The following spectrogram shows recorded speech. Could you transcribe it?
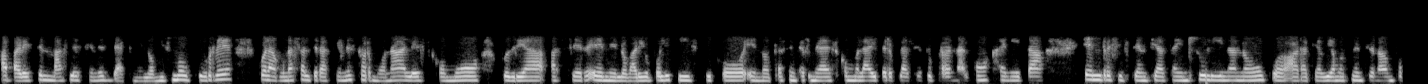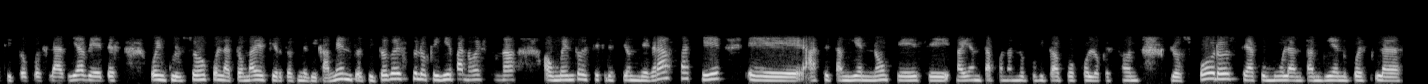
aparecen más lesiones de acné. Lo mismo ocurre con algunas alteraciones hormonales, como podría ser en el ovario poliquístico, en otras enfermedades como la hiperplasia suprarrenal congénita, en resistencias a insulina, ¿no? Ahora que habíamos mencionado un poquito pues la diabetes o incluso con la toma de ciertos medicamentos. Y todo esto lo que lleva, ¿no? Es un aumento de secreción de grasa que eh, hace también, ¿no? Que se vayan taponando poquito a poco lo que son los poros, se acumulan también pues los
